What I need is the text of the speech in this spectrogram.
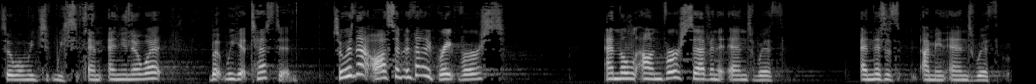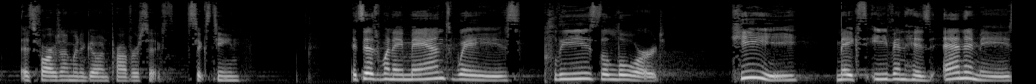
So when we, we and, and you know what? But we get tested. So isn't that awesome? Isn't that a great verse? And the, on verse 7, it ends with, and this is, I mean, ends with, as far as I'm going to go in Proverbs 6, 16. It says, When a man's ways please the Lord, he makes even his enemies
